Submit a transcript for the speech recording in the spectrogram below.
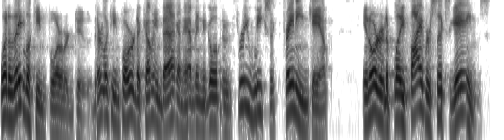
what are they looking forward to? They're looking forward to coming back and having to go through three weeks of training camp in order to play five or six games.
